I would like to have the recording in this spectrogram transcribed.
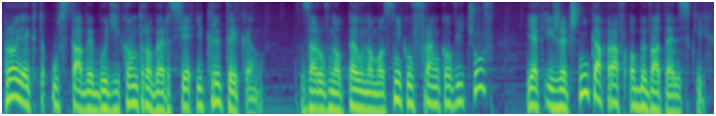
Projekt ustawy budzi kontrowersje i krytykę zarówno pełnomocników Frankowiczów, jak i Rzecznika Praw Obywatelskich,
